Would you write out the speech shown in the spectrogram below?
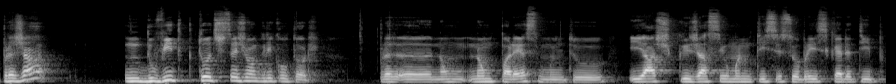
para já, duvido que todos sejam agricultores. Para, uh, não, não me parece muito. E acho que já saiu uma notícia sobre isso que era tipo,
